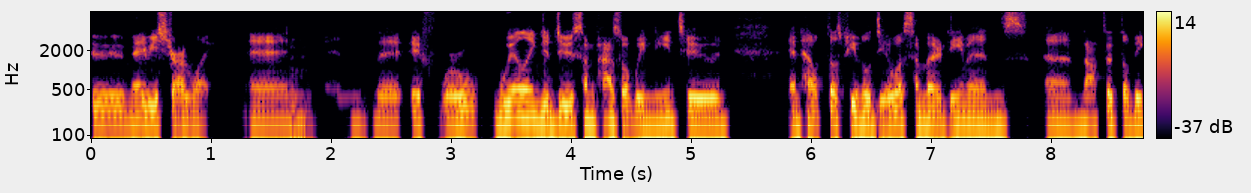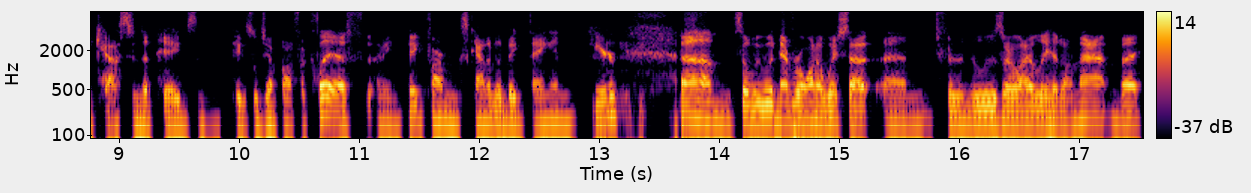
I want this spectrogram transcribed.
who may be struggling and, mm-hmm. and that if we're willing to do sometimes what we need to and and help those people deal with some of their demons. Uh, not that they'll be cast into pigs and pigs will jump off a cliff. I mean, pig farming is kind of a big thing in here. Um, so we would never want to wish that um, for them to lose their livelihood on that. But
